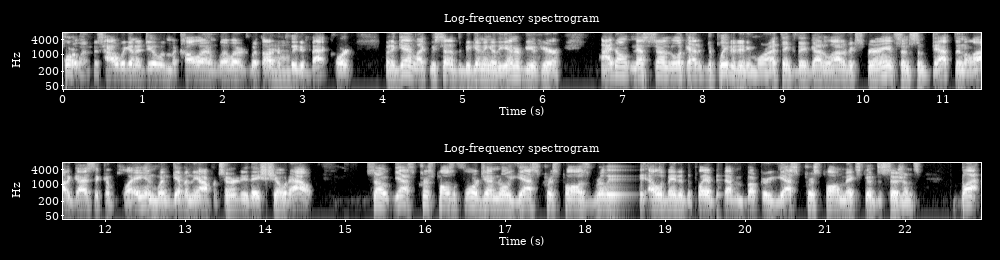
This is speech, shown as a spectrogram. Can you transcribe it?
Portland. Is how are we going to deal with McCollum and Lillard with our yeah. depleted backcourt? But again, like we said at the beginning of the interview here, I don't necessarily look at it depleted anymore. I think they've got a lot of experience and some depth and a lot of guys that can play. And when given the opportunity, they showed out. So, yes, Chris Paul's a floor general. Yes, Chris Paul has really elevated the play of Devin Booker. Yes, Chris Paul makes good decisions. But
